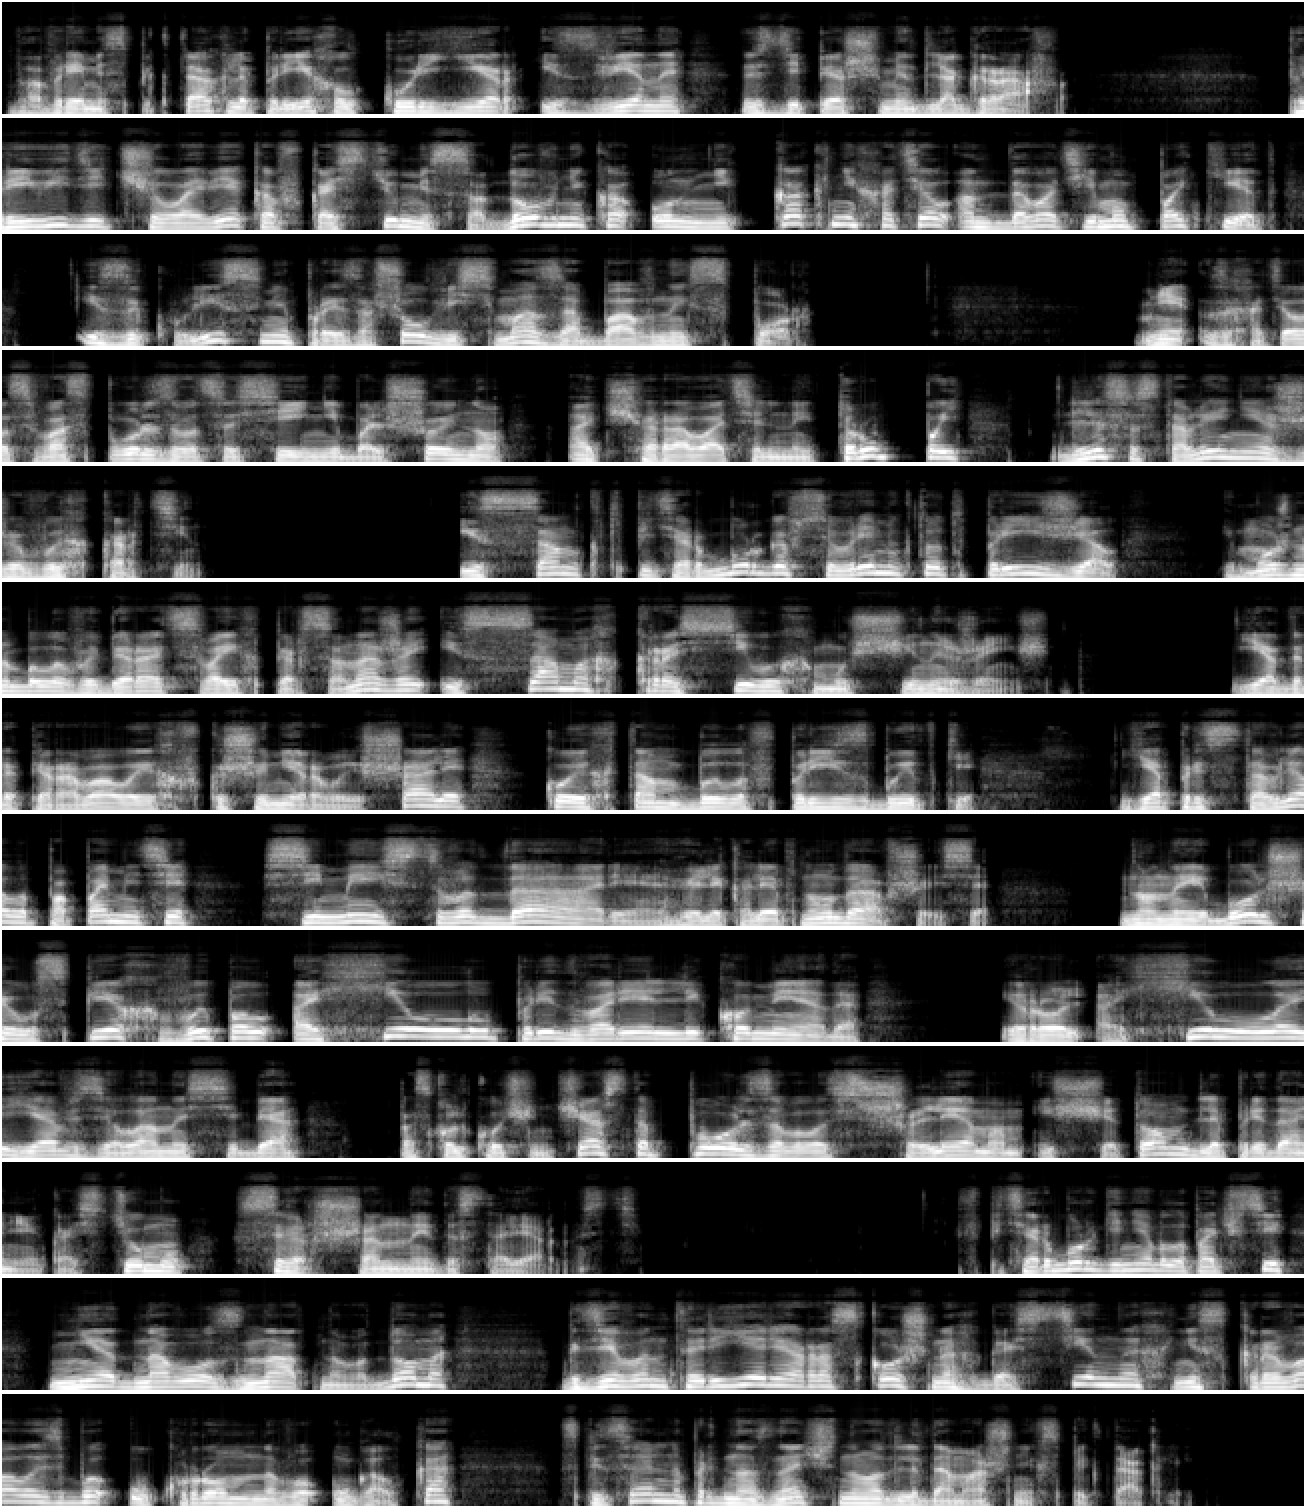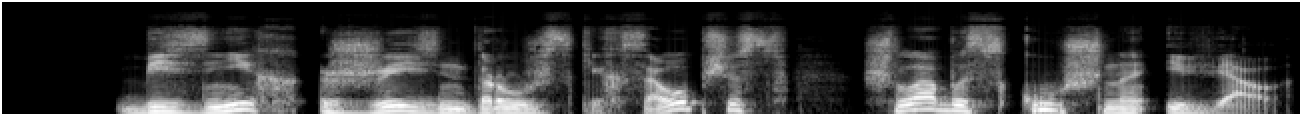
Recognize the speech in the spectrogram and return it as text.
Во время спектакля приехал курьер из Вены с депешами для графа. При виде человека в костюме садовника он никак не хотел отдавать ему пакет, и за кулисами произошел весьма забавный спор. Мне захотелось воспользоваться сей небольшой, но очаровательной труппой для составления живых картин. Из Санкт-Петербурга все время кто-то приезжал, и можно было выбирать своих персонажей из самых красивых мужчин и женщин. Я драпировала их в кашемировые шали, коих там было в преизбытке. Я представляла по памяти семейство Дария, великолепно удавшееся. Но наибольший успех выпал Ахиллу при дворе Ликомеда, и роль Ахилла я взяла на себя, поскольку очень часто пользовалась шлемом и щитом для придания костюму совершенной достоверности. В Петербурге не было почти ни одного знатного дома, где в интерьере роскошных гостиных не скрывалось бы укромного уголка, специально предназначенного для домашних спектаклей. Без них жизнь дружеских сообществ шла бы скучно и вяло.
